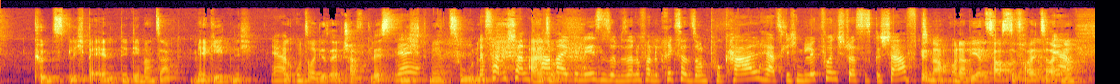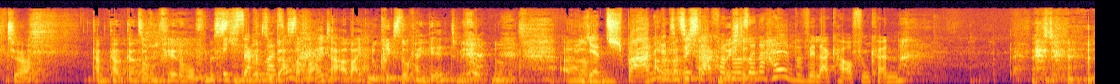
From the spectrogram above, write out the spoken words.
künstlich beenden, indem man sagt, mehr geht nicht. Ja. Also unsere Gesellschaft lässt Ja, nicht ja. mehr zu. Ne? Das habe ich schon ein paar Also- Mal gelesen, so im Sinne von, du kriegst dann so einen Pokal, herzlichen Glückwunsch, du hast es geschafft. Genau, und ab jetzt hast du Freizeit. Ne? Tja, kann, kann, kannst auf dem Pferdehof misten Ich sag oder so. Du darfst so. auch weiterarbeiten, du kriegst nur kein Geld mehr. Ne? Ähm, Jens Spahn hätte sich davon nur möchte- seine halbe Villa kaufen können.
